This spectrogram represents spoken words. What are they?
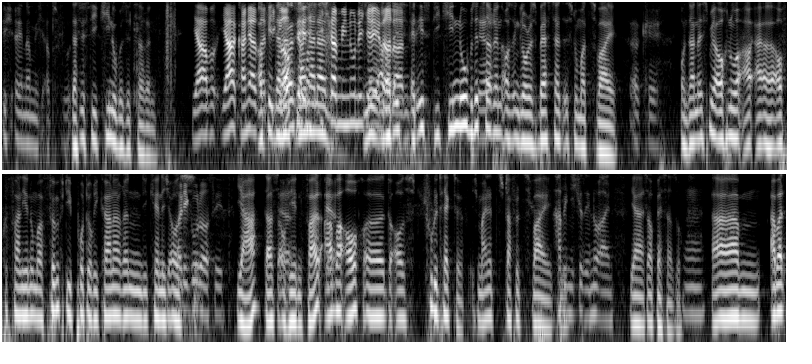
ich erinnere mich absolut. Das ist die Kinobesitzerin. Ja, aber ja, kann ja sein. Okay, ich, dann glaub, lass- nein, ich, nein, nein. ich kann mich nur nicht Nee, erinnern. aber das ist, es ist die Kinobesitzerin aus Inglourious Bastards, ist Nummer zwei. Okay, Und dann ist mir auch nur äh, äh, aufgefallen, hier Nummer fünf, die Puerto Ricanerin, die kenne ich aus. weil die gut aussieht. Ja, das Ja. auf jeden Fall, aber auch äh, aus True Detective. Ich meine jetzt Staffel 2. Habe ich nicht gesehen, nur eins. Ja, ist auch besser so. Mhm. Ähm, aber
